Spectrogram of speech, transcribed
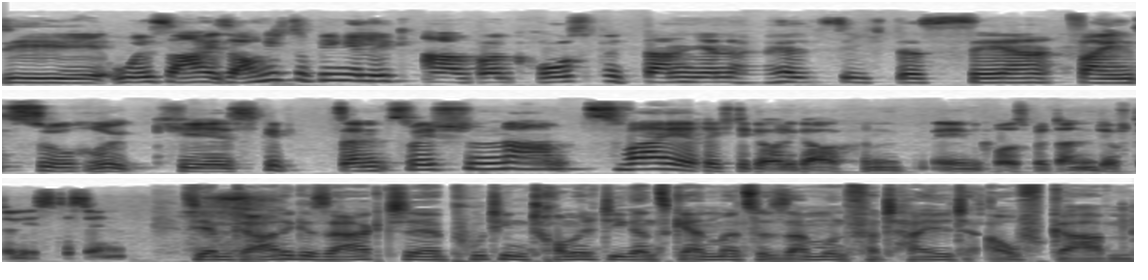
Die USA ist auch nicht so pingelig, aber Großbritannien hält sich das sehr fein zurück. Es gibt inzwischen äh, zwei richtige Oligarchen in Großbritannien, die auf der Liste sind. Sie haben gerade gesagt, äh, Putin trommelt die ganz gern mal zusammen und verteilt Aufgaben.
